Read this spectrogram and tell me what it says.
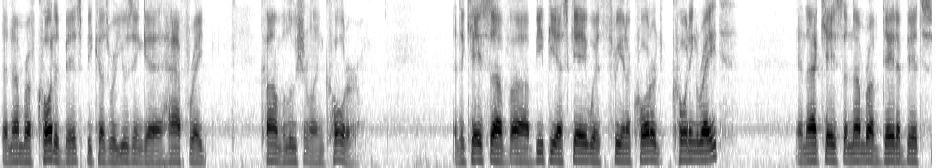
the number of coded bits because we're using a half rate convolutional encoder. In the case of uh, BPSK with three and a quarter coding rate, in that case, the number of data bits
